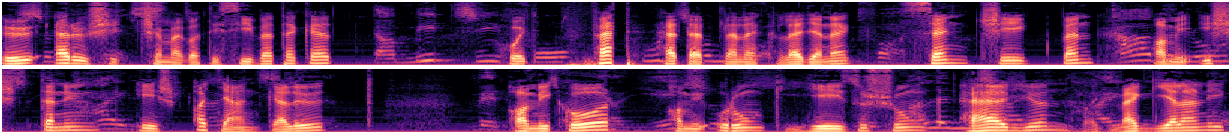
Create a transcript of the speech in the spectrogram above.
ő erősítse meg a ti szíveteket, hogy fedhetetlenek legyenek szentségben, ami Istenünk és Atyánk előtt, amikor, ami Urunk Jézusunk eljön, vagy megjelenik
